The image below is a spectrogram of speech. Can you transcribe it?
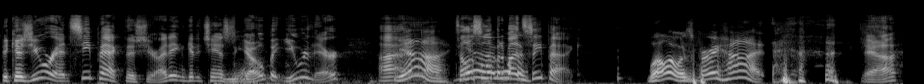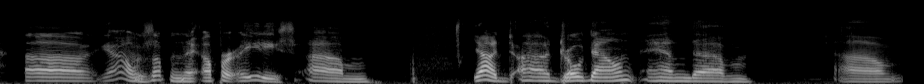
because you were at CPAC this year. I didn't get a chance to Yeah. go, but you were there. Uh, Yeah, Tell us a little bit about. CPAC. well, it was very hot. Yeah. Uh, yeah, I was up in the upper 80s. Um, yeah, uh, drove down and um, um,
